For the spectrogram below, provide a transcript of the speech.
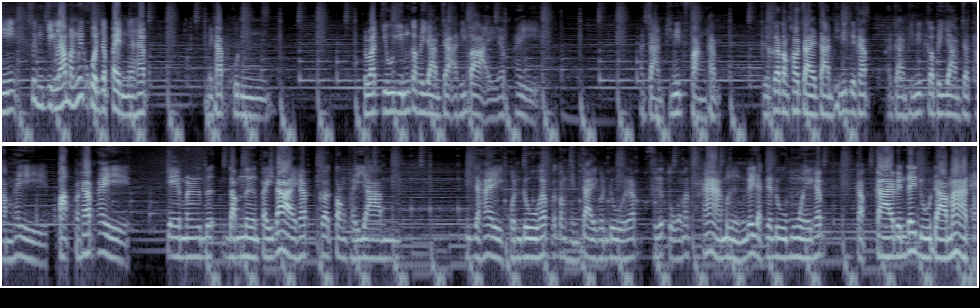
นี้ ซึ่งจริงแล้วมันไม่ควรจะเป็นนะครับนะครับ คุณรัตยูยิ้มก็พยายามจะอธิบายครับให้อาจารย์พินิษฟังครับ คือก็ต้องเข้าใจอาจารย์พินิษด้วยครับ อาจารย์พินิษก็พยายามจะทำให้ปรับนะครับ ให้เกมมันดำเนินไปได้ครับ ก็ต้องพยายามที่จะให้คนดูครับ ก็ต้องเห็นใจคนดูนะครับ ซื้อตั๋วมาห้าหมื่นก็อยากจะดูมวยครับ กลับกลายเป็นได้ดูดราม่าแท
